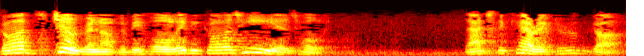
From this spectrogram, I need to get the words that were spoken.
God's children are to be holy because He is holy. That's the character of God.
